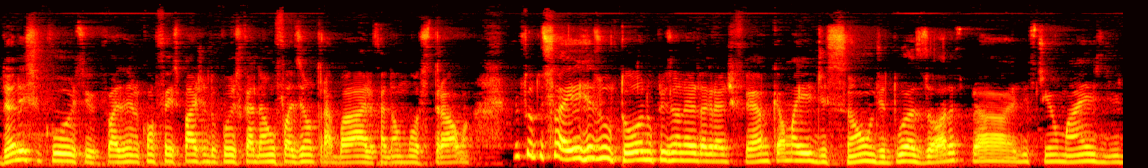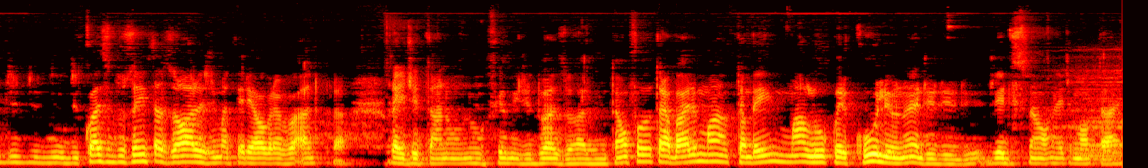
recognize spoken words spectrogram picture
dando esse curso, fazendo, como fez parte do curso, cada um fazia um trabalho, cada um mostrar uma. E tudo isso aí resultou no Prisioneiro da Grade Ferro, que é uma edição de duas horas para. Eles tinham mais de, de, de, de quase 200 horas de material gravado para editar num, num, filme de duas horas. Então foi um trabalho uma, também maluco, hercúleo, né, de, de, de edição, né, de montagem.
